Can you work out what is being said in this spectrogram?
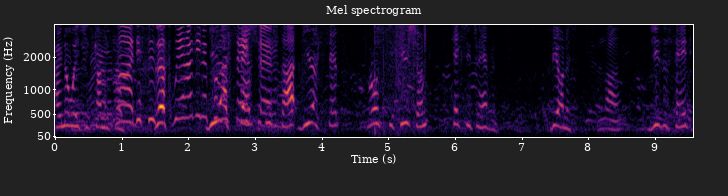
I know where she's coming from. no, this is. Look, we're having a do you accept, sister, do you accept prostitution takes you to heaven? Be honest. No. Jesus said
